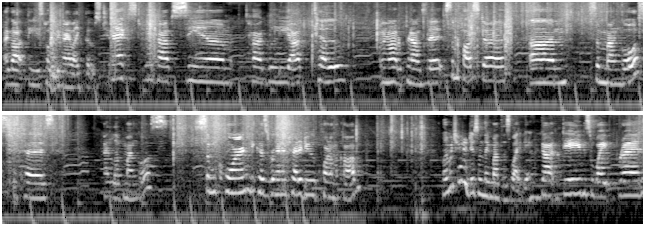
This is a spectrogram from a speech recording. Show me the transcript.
I got these hoping I like those too. Next, we have some tagliatelle. I don't know how to pronounce it. Some pasta, um, some mangoes because I love mangoes. Some corn because we're gonna try to do corn on the cob. Let me try to do something about this lighting. Got Dave's white bread,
